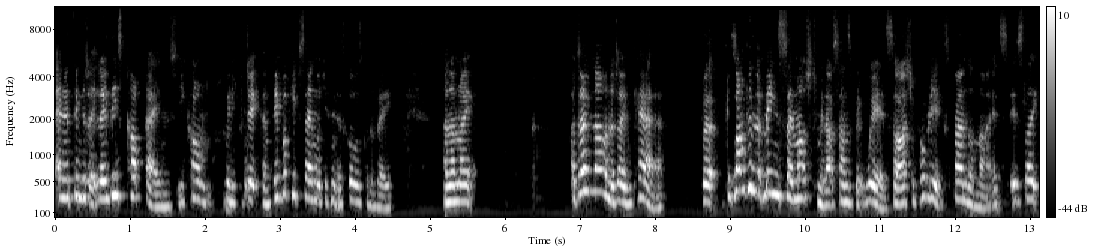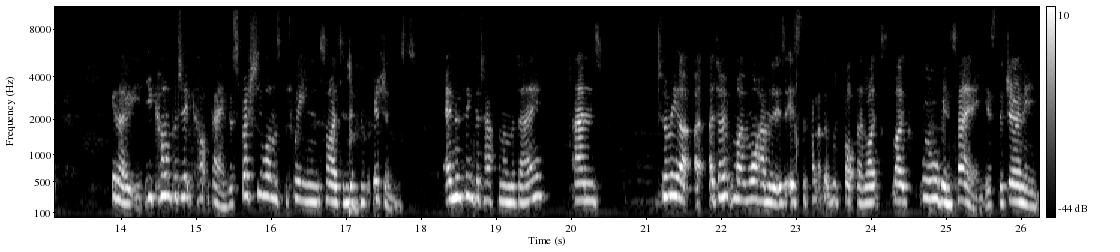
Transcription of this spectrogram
anything. Like these cup games, you can't really predict them. People keep saying, "What do you think the score's going to be?" And I'm like, I don't know, and I don't care. But for something that means so much to me, that sounds a bit weird. So I should probably expand on that. It's it's like, you know, you can't predict cup games, especially ones between sides in different divisions. Anything could happen on the day, and to me, I, I- don't mind what happens. It's, it's the fact that we've got there, like like we've all been saying, it's the journey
